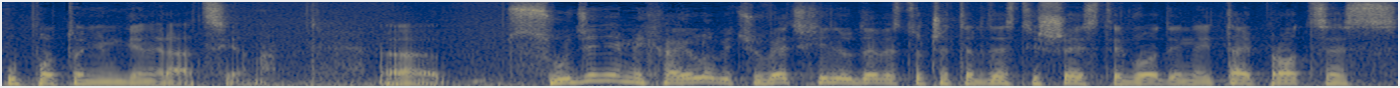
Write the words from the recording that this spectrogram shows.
u potonjim generacijama. Suđenje Mihajloviću već 1946. godine i taj proces e,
